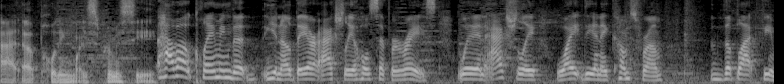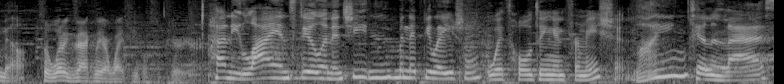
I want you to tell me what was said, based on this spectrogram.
at upholding white supremacy. How about claiming that, you know, they are actually a whole separate race when actually white DNA comes from the black female. So what exactly are white people superior at? Honey, lying, stealing, and cheating. Manipulation. Withholding information. Lying. Telling lies.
